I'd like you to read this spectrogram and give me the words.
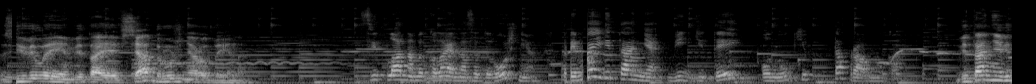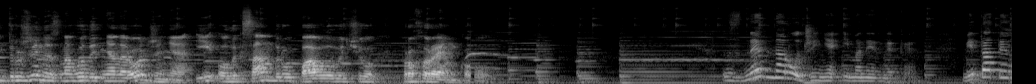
з ювілеєм вітає вся дружня родина. Світлана Миколаївна Задорожня приймає вітання від дітей, онуків та правнука. Вітання від дружини з нагоди дня народження і Олександру Павловичу Прохоренкову. Днем народження іменинники! Вітати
